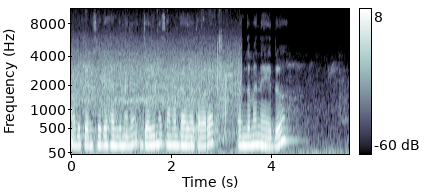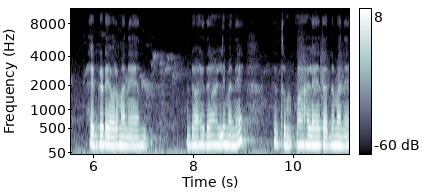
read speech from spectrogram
ನೋಡಿ ಫ್ರೆಂಡ್ಸ್ ಇದೆ ಹಳ್ಳಿ ಮನೆ. ಜೈನ ಸಮುದಾಯದವರ ಒಂದು ಮನೆ ಇದು. ಹೆಗ್ಗಡೆಯವರ ಮನೆ ಇದು ಇದೆ ಹಳ್ಳಿ ಮನೆ. ಇದು ತುಂಬ ಹಳೆಯದಾದ ಮನೆ.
